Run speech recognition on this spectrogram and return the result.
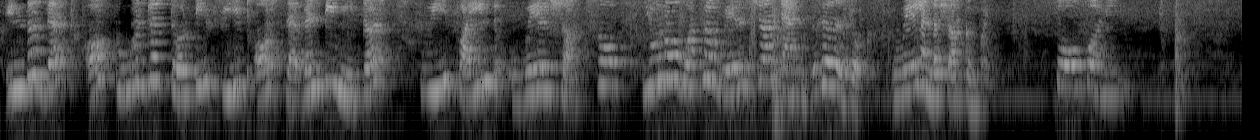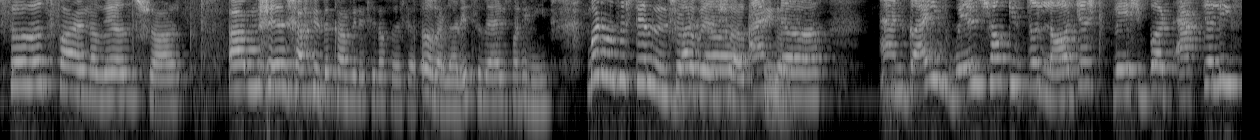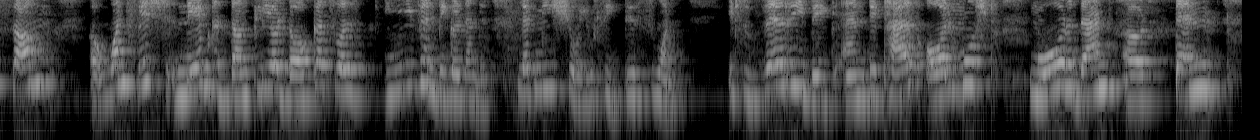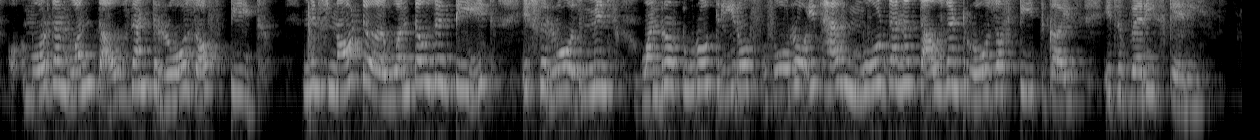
In the depth of 230 feet or 70 meters we find whale shark. So you know what's a whale shark and this is a joke whale and a shark combined. So funny. So let's find a whale shark. Um, whale shark is the combination of whale shark. Oh my god, it's a very funny name. But also still we'll show the But, whale uh, shark. See and guys. uh, and guys whale shark is the largest fish but actually some uh, one fish named Dunkleodochus was even bigger than this let me show you see this one it's very big and it has almost more than uh, 10 more than 1000 rows of teeth means not uh, 1000 teeth it's rows means one row two row three row four row it has more than a thousand rows of teeth guys it's very scary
